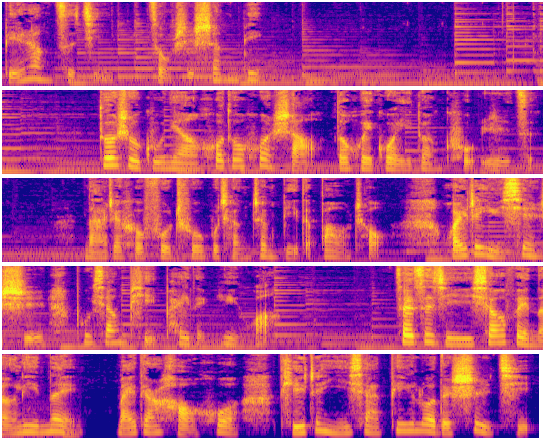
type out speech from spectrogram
别让自己总是生病。多数姑娘或多或少都会过一段苦日子，拿着和付出不成正比的报酬，怀着与现实不相匹配的欲望，在自己消费能力内买点好货，提振一下低落的士气。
